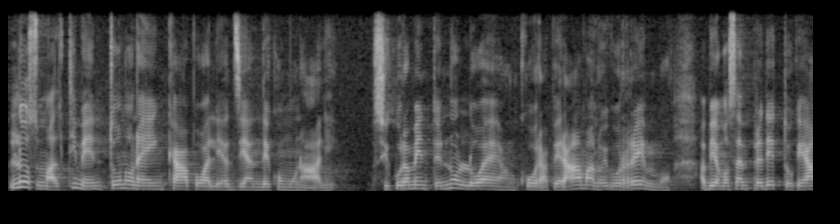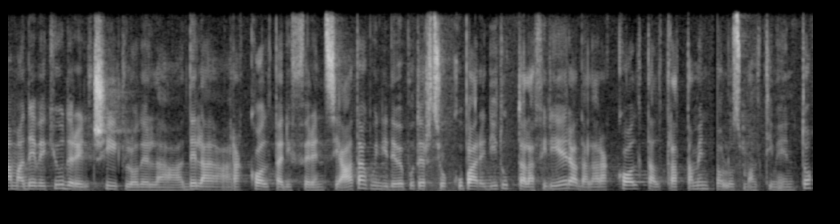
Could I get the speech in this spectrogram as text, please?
lo smaltimento non è in capo alle aziende comunali, sicuramente non lo è ancora per Ama, noi vorremmo, abbiamo sempre detto che Ama deve chiudere il ciclo della, della, raccolta differenziata, quindi deve potersi occupare di tutta la filiera, dalla raccolta al trattamento allo smaltimento,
